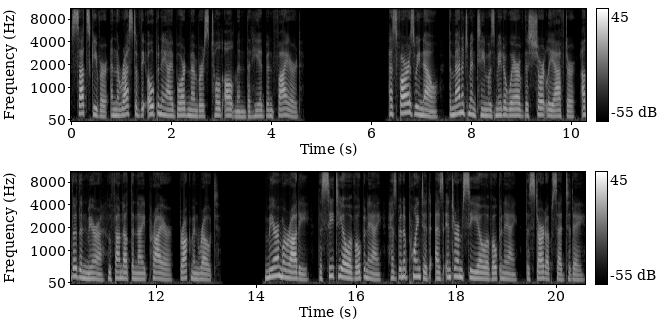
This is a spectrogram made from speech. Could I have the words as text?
Sutskever and the rest of the OpenAI board members told Altman that he had been fired. As far as we know, the management team was made aware of this shortly after, other than Mira, who found out the night prior, Brockman wrote. Mira Murati, the CTO of OpenAI, has been appointed as interim CEO of OpenAI, the startup said today.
